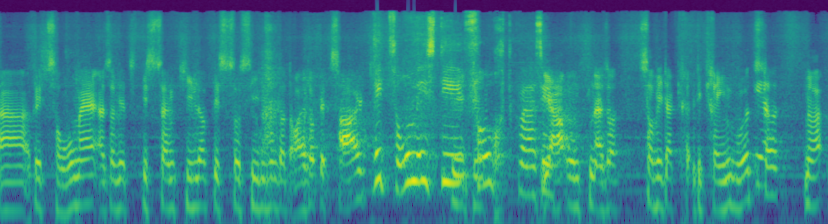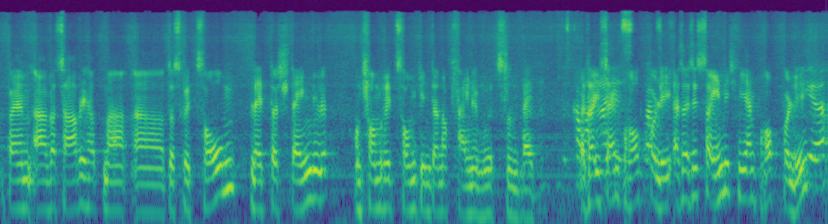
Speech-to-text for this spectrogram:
äh, Rhizome, also wird bis zu einem Kilo bis zu 700 Euro bezahlt. Rhizom ist die, Die- die- Frucht quasi. Ja, unten, also so wie der, die Krähenwurzel. Ja. Nur beim äh, Wasabi hat man äh, das Rhizom, Blätter, Stängel und vom Rhizom gehen dann noch feine Wurzeln weg. Also ist ein Brokkoli, also es ist so ähnlich wie ein Brokkoli, Ja.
